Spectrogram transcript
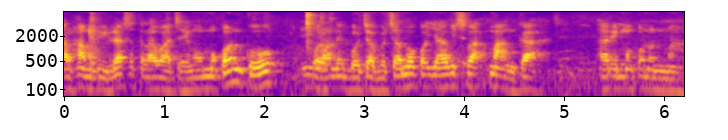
Alhamdulillah setelah wajah yang ngomong konku Kurang nih bocah-bocah mau kok ya wis Pak mangga hari mengkonon mah.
